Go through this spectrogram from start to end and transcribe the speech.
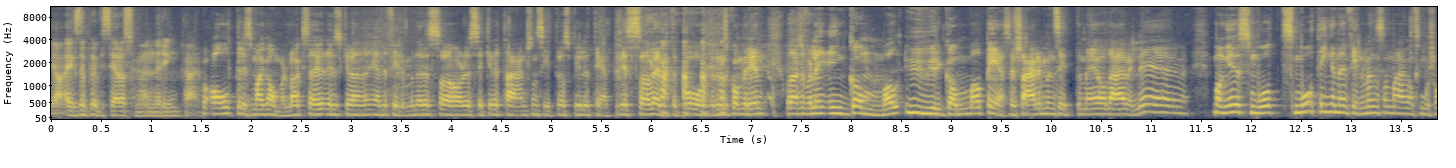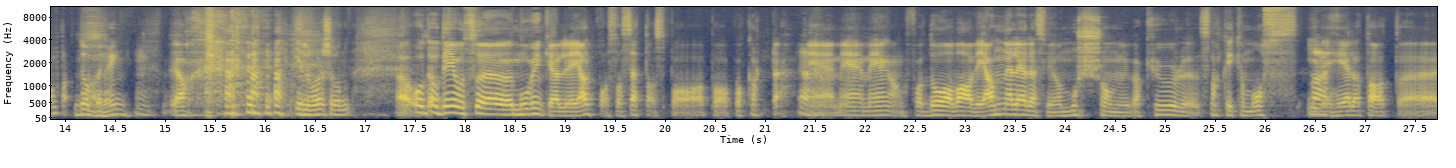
ja, eksemplifiseres som en ringpær. Og alt liksom er gammeldags. Jeg husker den ene filmen deres, så har du sekretæren som sitter og spiller Tetris og venter på ordren som kommer inn. Og det er selvfølgelig en gammel, urgammel PC-skjerm hun sitter med, og det er veldig mange små, små ting i den filmen som er ganske morsomt. da. Dobbeltring. Ja. Innovasjon. Og, og det er jo så Mowinckel hjelper oss å sette oss på, på, på kartet med, med, med en gang. For da var vi annerledes, vi var morsomme, vi var kule. Snakka ikke om oss i Nei. det hele tatt eh,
